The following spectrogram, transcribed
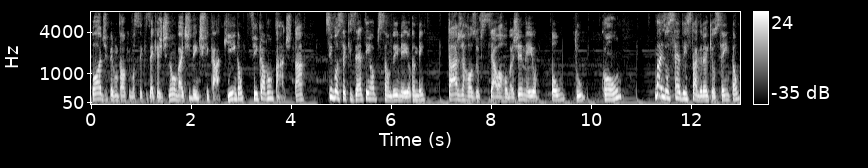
pode perguntar o que você quiser, que a gente não vai te identificar aqui, então fica à vontade, tá? Se você quiser, tem a opção do e-mail também, tarjarosaoficial.gmail.com. Mas você é do Instagram, que eu sei, então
